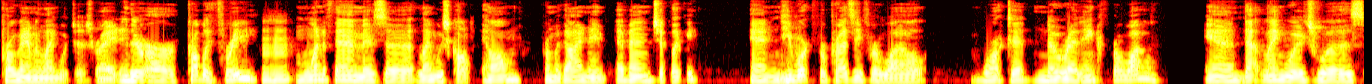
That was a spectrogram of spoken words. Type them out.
programming languages, right? And there are probably 3 mm-hmm. One of them is a language called Elm, from a guy named Evan Czaplicki. And he worked for Prezi for a while, worked at NoRedInk for a while. And that language was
